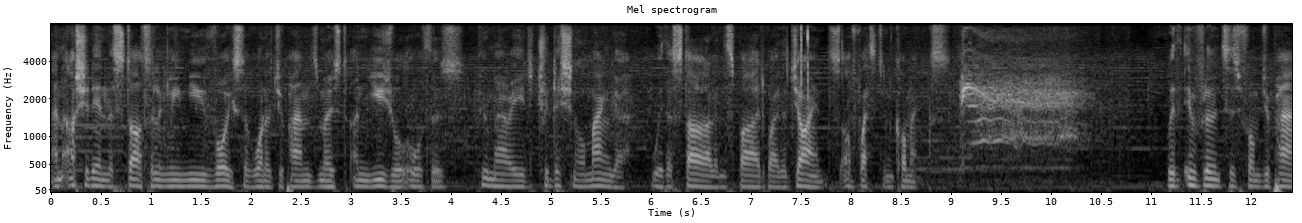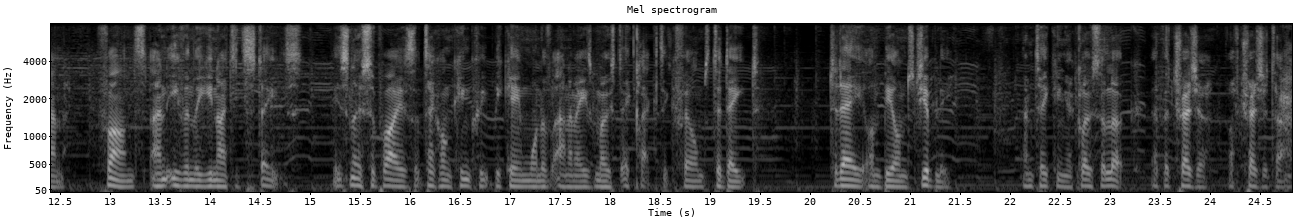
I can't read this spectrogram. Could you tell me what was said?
and ushered in the startlingly new voice of one of Japan's most unusual authors, who married traditional manga with a style inspired by the giants of Western comics. With influences from Japan, France, and even the United States, it's no surprise that Tekkon Kinkreet became one of anime's most eclectic films to date. Today on Beyond Ghibli, I'm taking a closer look at the treasure of Treasure Town.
